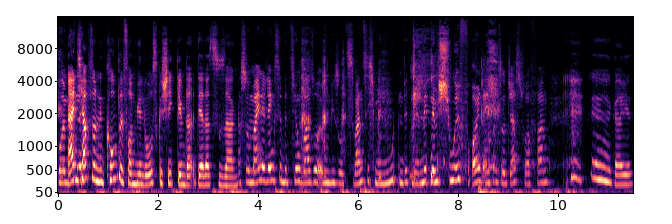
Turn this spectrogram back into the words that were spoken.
Boah, Nein, ich habe so einen Kumpel von mir losgeschickt, dem da, der das zu sagen. Ach so, meine längste Beziehung war so irgendwie so 20 Minuten mit, ne, mit einem Schulfreund, einfach so just for fun. Ja, geil.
